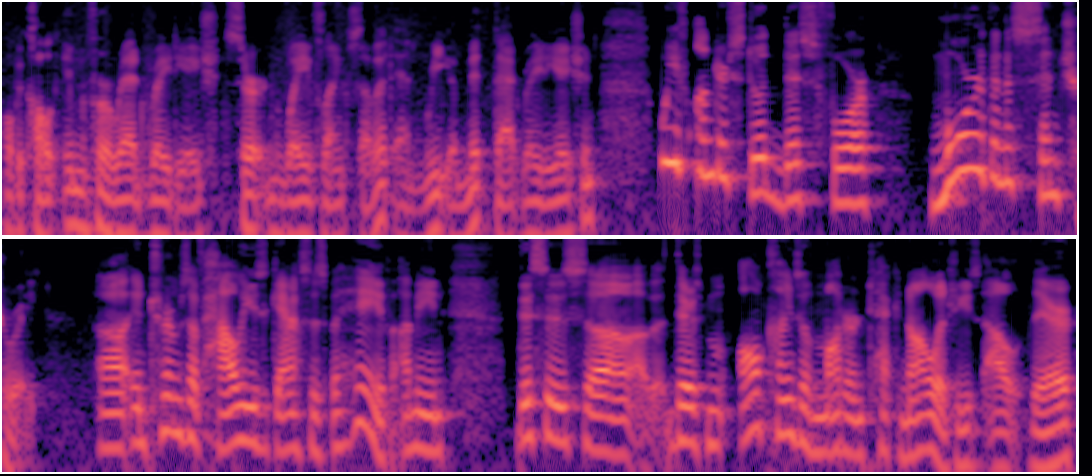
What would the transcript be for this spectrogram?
what we call infrared radiation, certain wavelengths of it, and re emit that radiation. We've understood this for more than a century uh, in terms of how these gases behave. I mean, this is, uh, there's all kinds of modern technologies out there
